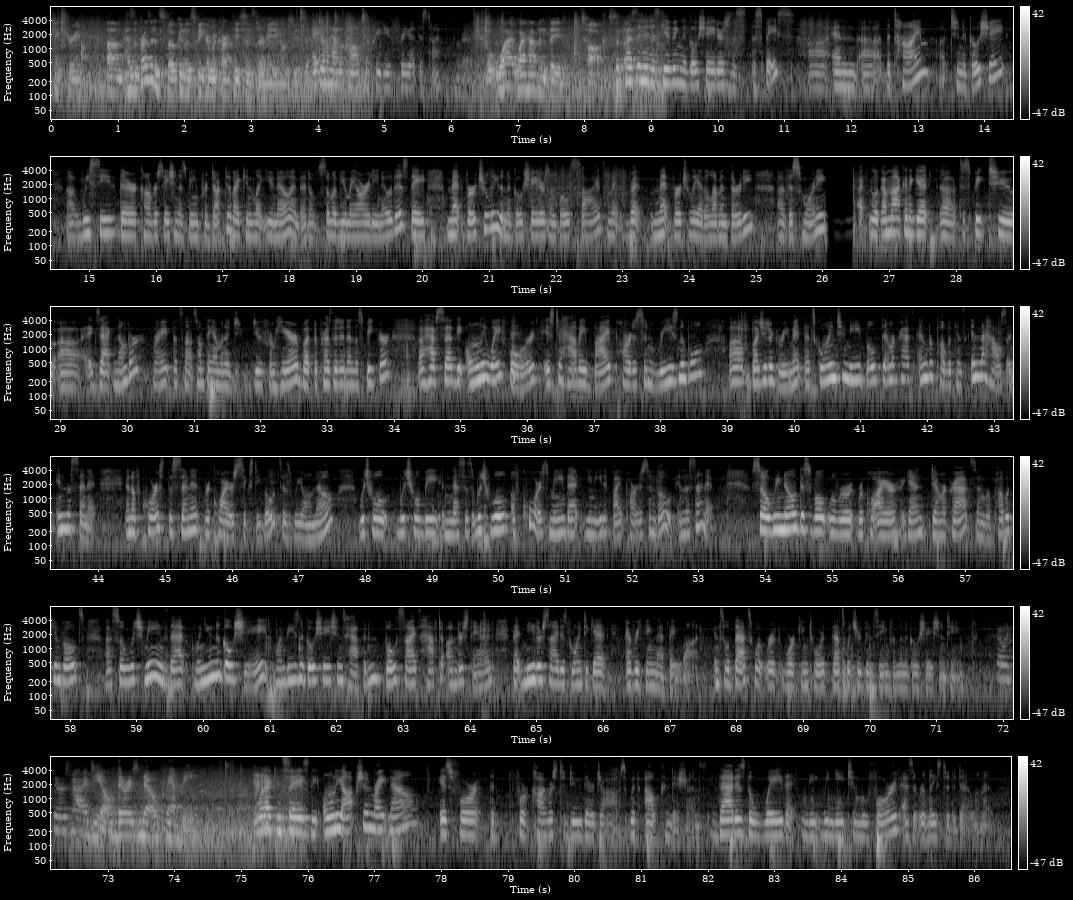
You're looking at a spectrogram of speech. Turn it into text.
Thanks, Karine. Um, has the president spoken with Speaker McCarthy since their meeting on Tuesday? I don't have a call to preview for you at this time. Okay. Well, why, why haven't they talked? The president is giving negotiators the, the space uh, and uh, the time uh, to negotiate. Uh, we see their conversation as being productive. I can let you know, and I don't, some of you may already know this. They met virtually. The negotiators on both sides met met, met virtually at 11:30 uh, this morning. Look, I'm not going to get uh, to speak to uh, exact number, right? That's not something I'm going to do from here. But the president and the speaker uh, have said the only way forward is to have a bipartisan, reasonable uh, budget agreement that's going to need both Democrats and Republicans in the House and in the Senate. And of course, the Senate requires 60 votes, as we all know, which will which will be necessary, which will of course mean that you need a bipartisan vote in the Senate. So we know this vote will re- require, again, Democrats and Republican votes. Uh, so which means that when you negotiate, when these negotiations happen, both sides have to understand that neither side is going to get everything that they want. And so that's what we're working towards. That's what you've been seeing from the negotiation team. So if there is not a deal, there is no plan B. What I can say is the only option right now is for the for Congress to do their jobs without conditions. That is the way that ne- we need to move forward as it relates to the debt limit.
